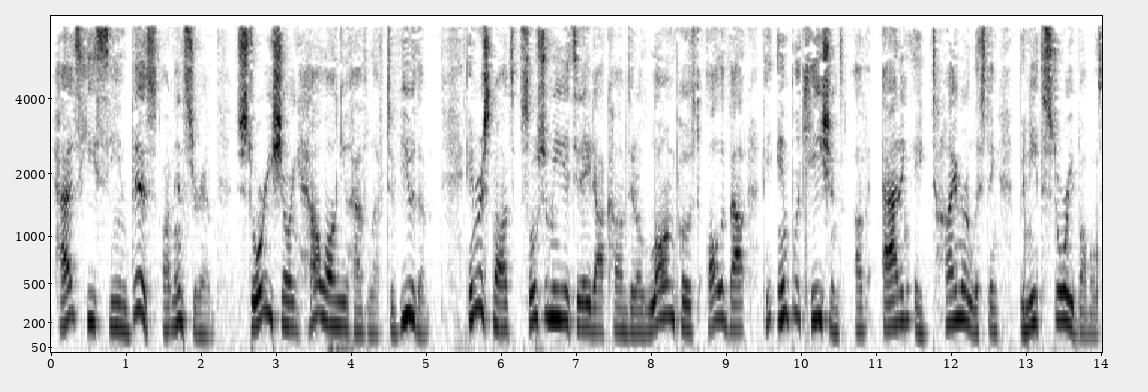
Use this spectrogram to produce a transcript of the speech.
has he seen this on Instagram? Stories showing how long you have left to view them. In response, socialmediatoday.com did a long post all about the implications of adding a timer listing beneath story bubbles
